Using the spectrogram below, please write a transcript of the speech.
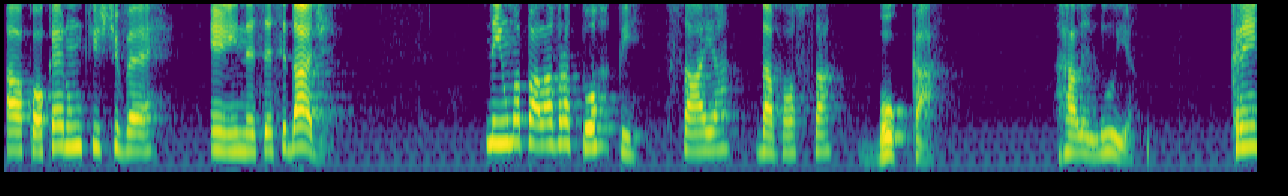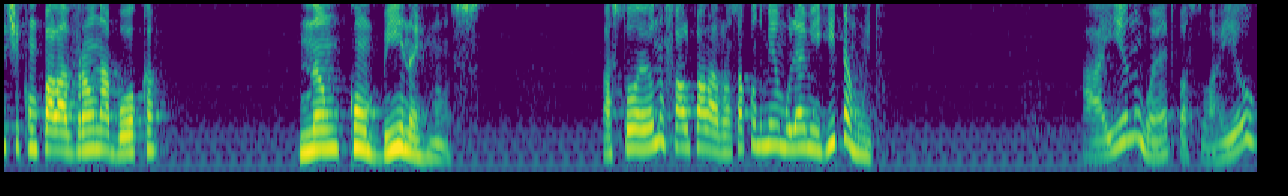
a qualquer um que estiver em necessidade. Nenhuma palavra torpe saia da vossa boca. Aleluia crente com palavrão na boca não combina, irmãos. Pastor, eu não falo palavrão, só quando minha mulher me irrita muito. Aí eu não aguento, pastor. Aí eu.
